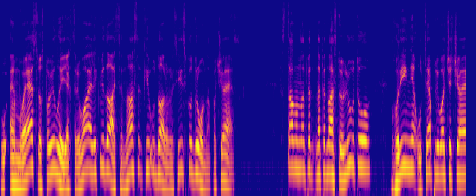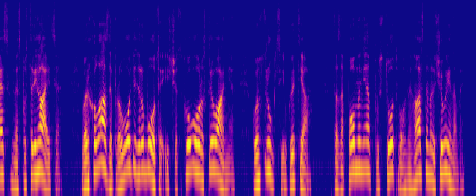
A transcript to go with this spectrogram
У МВС розповіли, як триває ліквідація наслідків удару російського дрона по ЧАЕС. Станом на 15 лютого горіння утеплювача ЧАЕС не спостерігається. Верхолази проводять роботи із часткового розкривання, конструкції укриття та заповнення пустот вогнегасними речовинами.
